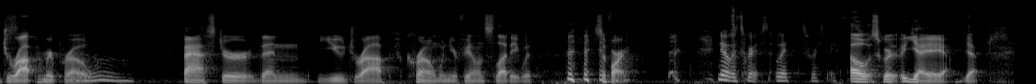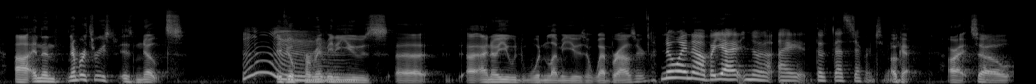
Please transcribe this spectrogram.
drop Premiere Pro faster than you drop Chrome when you're feeling slutty with Safari. No, it's Squares with Squarespace. Oh, Squarespace. Yeah, yeah, yeah, yeah. Uh, and then number three is, Notes. If you'll permit me to use, uh, I know you would, wouldn't let me use a web browser. No, I know, but yeah, no, I th- that's different to me. Okay. All right. So,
